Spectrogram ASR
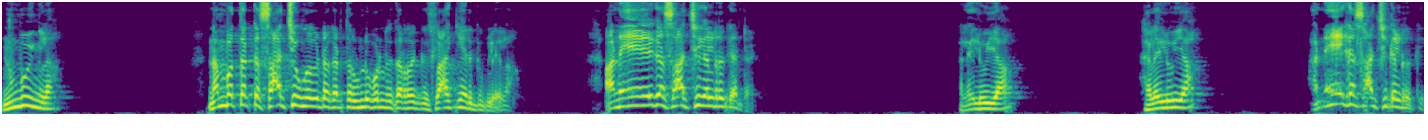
நம்புவீங்களா? நம்பத்தக்க சாட்சி உங்ககிட்ட கருத்தர் உண்டு பண்ணி தர்றதுக்கு ஸ்லாக்கியம் இருக்கு பிள்ளைகளா? அநேக சாட்சிகள் இருக்கேன் ஹலைலூயா ஹலைலூயா அநேக சாட்சிகள் இருக்கு.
